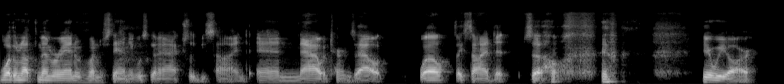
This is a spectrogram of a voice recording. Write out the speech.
whether or not the memorandum of understanding was going to actually be signed. And now it turns out, well, they signed it. So here we are.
